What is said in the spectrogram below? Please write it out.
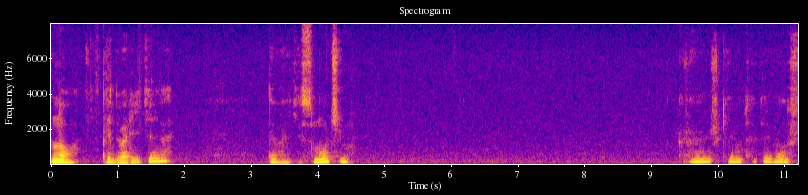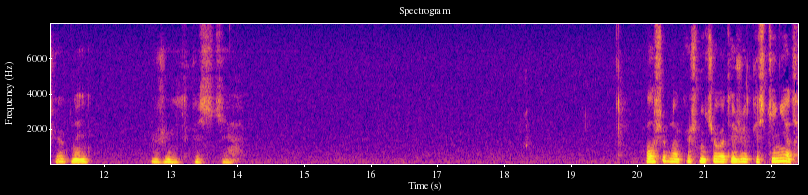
Но предварительно давайте смочим краешки вот этой волшебной жидкости. Волшебного, конечно, ничего в этой жидкости нет.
